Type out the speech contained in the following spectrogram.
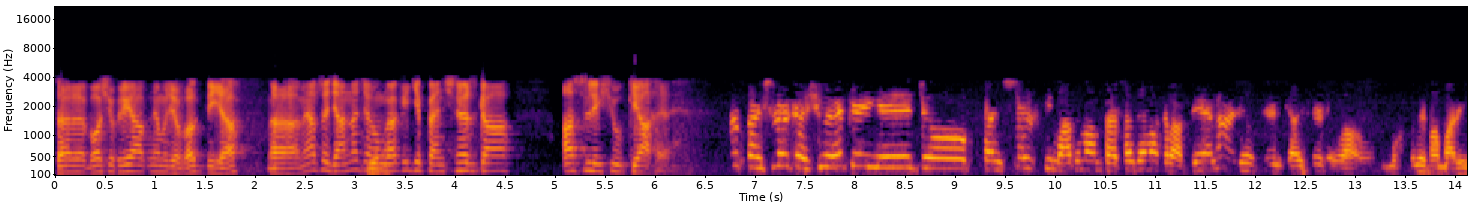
سر بہت شکریہ آپ نے مجھے وقت دیا۔ میں آپ سے جاننا چاہوں گا کہ یہ پینشنر کا اصل ایشو کیا ہے۔ پینشنر کا ایشو ہے کہ یہ جو پینشنر کی مادم ہم پیسہ جمع کراتے ہیں نا جو مختلف ہماری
